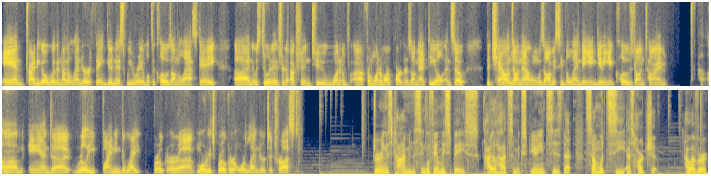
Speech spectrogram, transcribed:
and tried to go with another lender. Thank goodness we were able to close on the last day. Uh, and it was through an introduction to one of uh, from one of our partners on that deal. And so the challenge on that one was obviously the lending and getting it closed on time, um, and uh, really finding the right broker, or, uh, mortgage broker, or lender to trust. During his time in the single family space, Kyle had some experiences that some would see as hardship. However,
